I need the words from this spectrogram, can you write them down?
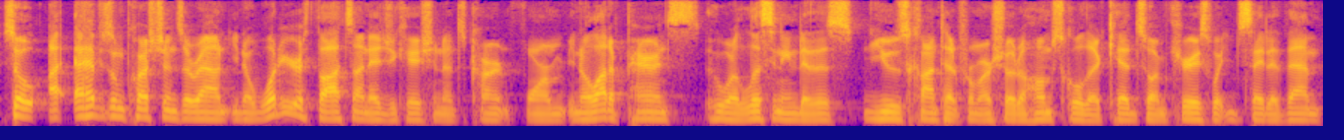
So I have some questions around, you know, what are your thoughts on education in its current form? You know, a lot of parents who are listening to this use content from our show to homeschool their kids. So I'm curious what you'd say to them.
